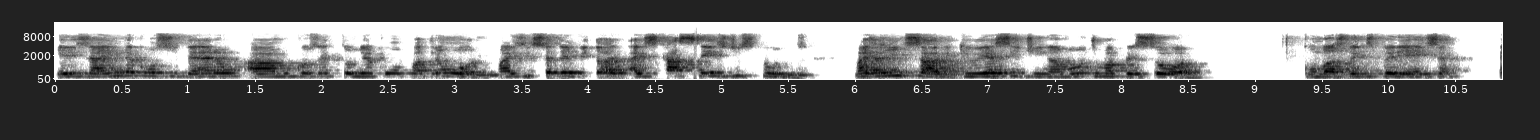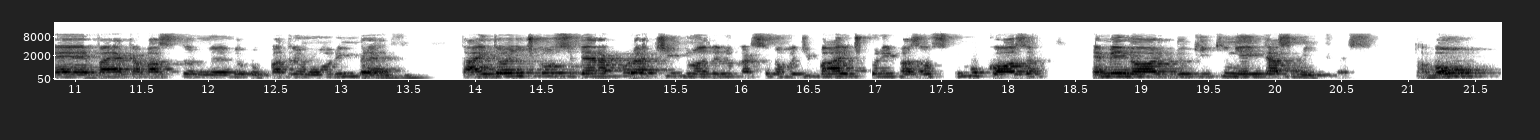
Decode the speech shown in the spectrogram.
eles ainda consideram a mucosectomia como padrão ouro, mas isso é devido à escassez de estudos. Mas a gente sabe que o ISD na mão de uma pessoa com bastante experiência é, vai acabar se tornando o padrão ouro em breve. Tá? Então, a gente considera curativo no adenocarcinoma de Barrett quando a invasão submucosa é menor do que 500 micras. Tá bom?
